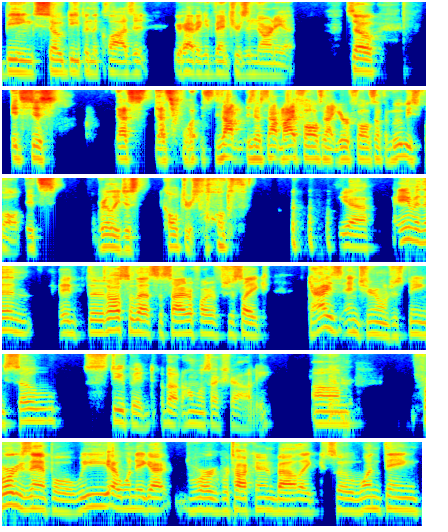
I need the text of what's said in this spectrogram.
being so deep in the closet you're having adventures in Narnia. So it's just that's that's what it's not it's not my fault, it's not your fault, it's not the movie's fault. It's really just culture's fault. yeah. And even then it, there's also that societal part of just like guys in general just being so stupid about homosexuality. Um for example, we at one day got we're, we're talking about like so one thing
